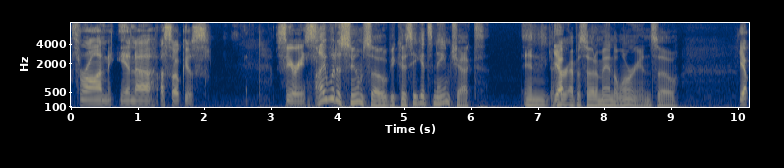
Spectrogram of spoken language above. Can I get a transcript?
Thrawn in uh, Ahsoka's series. I would assume so because he gets name checked in Yep. her episode of Mandalorian. So, Yep.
